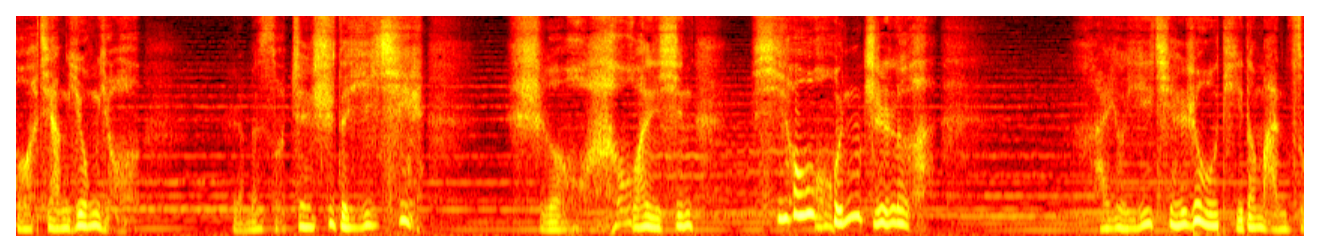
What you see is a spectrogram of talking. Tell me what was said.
我将拥有人们所珍视的一切奢华欢欣、销魂之乐，还有一切肉体的满足。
